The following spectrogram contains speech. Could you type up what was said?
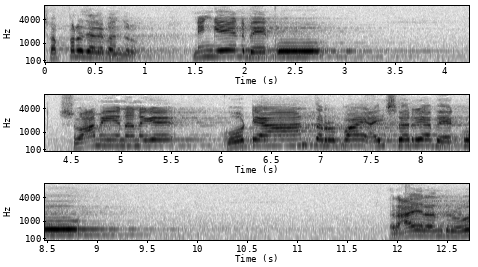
ಸಪ್ರದಲ್ಲಿ ಬಂದರು, ನಿಂಗೇನು ಬೇಕು? ಸ್ವಾಮಿ ನನಗೆ ಕೋಟ್ಯಾಂತರ ರೂಪಾಯಿ ಐಶ್ವರ್ಯ ಬೇಕು. ರಾಯರಂದರು,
